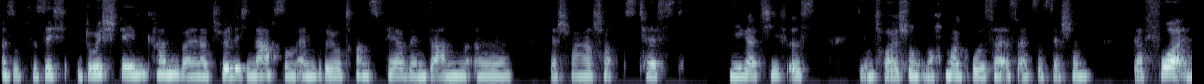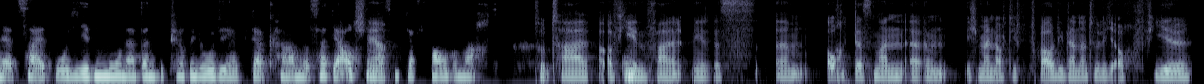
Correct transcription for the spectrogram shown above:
also für sich durchstehen kann, weil natürlich nach so einem Embryotransfer, wenn dann äh, der Schwangerschaftstest negativ ist, die Enttäuschung noch mal größer ist, als das ja schon davor in der Zeit, wo jeden Monat dann die Periode ja wieder kam. Das hat ja auch schon ja. was mit der Frau gemacht. Total, auf jeden Fall. Nee, das ähm, auch, dass man, ähm, ich meine, auch die Frau, die dann natürlich auch viel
